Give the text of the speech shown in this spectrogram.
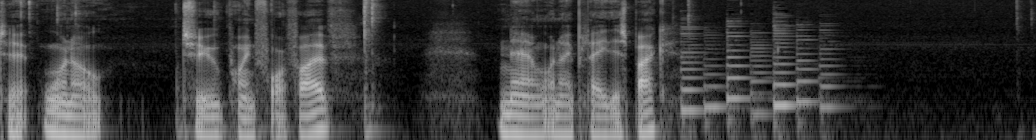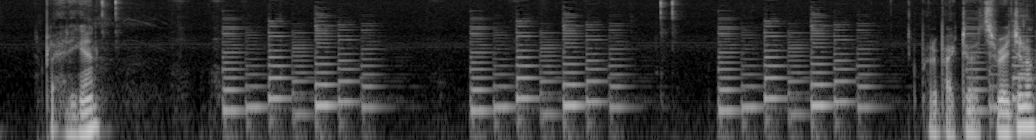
to 102.45, now when I play this back, play it again. Put it back to its original.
